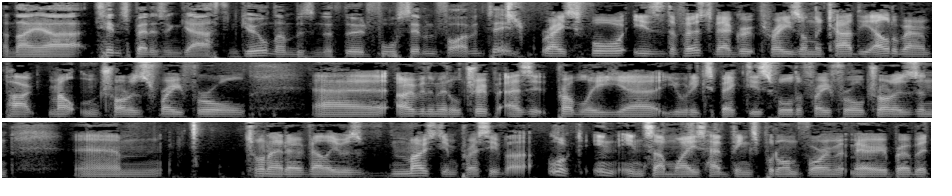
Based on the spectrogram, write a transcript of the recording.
And they are 10 spanners and Garston Girl numbers in the third, 4, 7, 5, and 10. Race 4 is the first of our Group 3s on the card, the Aldebaran Park Melton Trotters Free for All. uh, over the middle trip, as it probably uh, you would expect is for the free for all trotters. And um, Tornado Valley was most impressive. Uh, look, in, in some ways, had things put on for him at Maryborough, but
